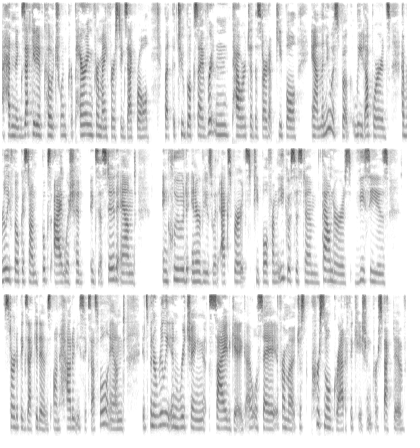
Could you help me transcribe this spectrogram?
I had an executive coach when preparing for my first exec role, but the two books I've written, Power to the Startup People, and the newest book, Lead Upwards, have really focused on books I wish had existed and include interviews with experts, people from the ecosystem, founders, VCs, startup executives on how to be successful. And it's been a really enriching side gig, I will say, from a just personal gratification perspective,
